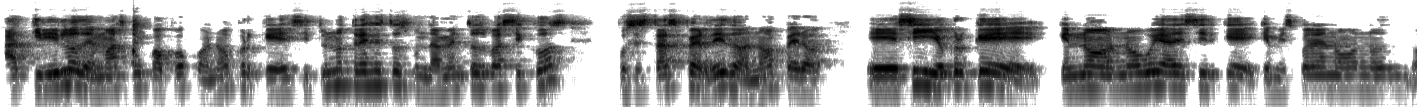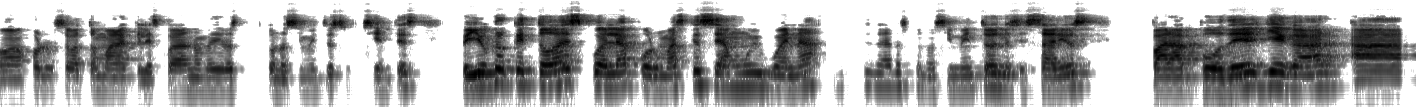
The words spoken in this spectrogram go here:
adquirir lo demás poco a poco, ¿no? Porque si tú no traes estos fundamentos básicos, pues estás perdido, ¿no? Pero eh, sí, yo creo que, que, no, no voy a decir que, que mi escuela no, no, a lo mejor se va a tomar a que la escuela no me dé los conocimientos suficientes, pero yo creo que toda escuela, por más que sea muy buena, no te da los conocimientos necesarios para poder llegar a,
